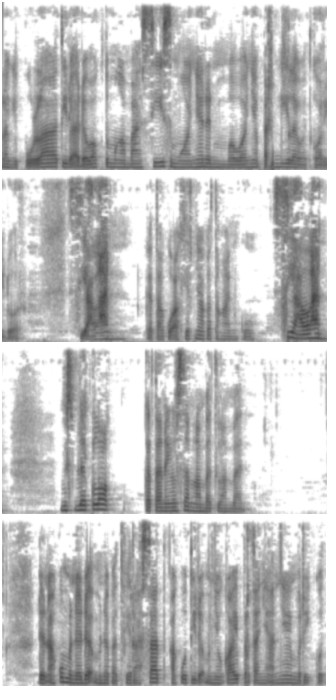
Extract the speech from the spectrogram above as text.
Lagi pula, tidak ada waktu mengemasi semuanya dan membawanya pergi lewat koridor. Sialan, kataku akhirnya ke tanganku. Sialan. Miss Blacklock, kata Nielsen lambat-lambat. Dan aku mendadak mendapat firasat aku tidak menyukai pertanyaannya yang berikut.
